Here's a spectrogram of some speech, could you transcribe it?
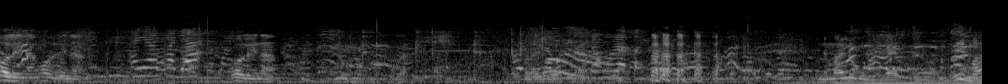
lang jol. Oli nang, oli nang. Oli nang. Ini malu kung guys. Lima.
